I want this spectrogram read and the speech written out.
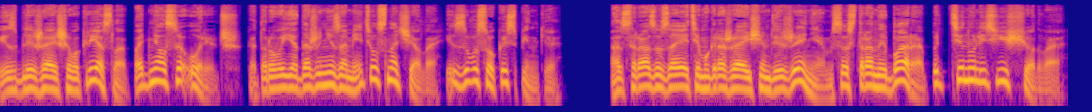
Из ближайшего кресла поднялся Оридж, которого я даже не заметил сначала из-за высокой спинки. А сразу за этим угрожающим движением со стороны бара подтянулись еще два.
